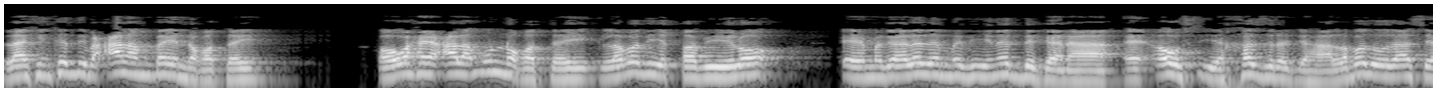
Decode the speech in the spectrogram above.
Laakiin kadib calam bay noqotay oo waxay calam u noqotay labadii qabiilo ee magaalada madiine deganaa ee aws iyo khasraj ahaa labadoodaasay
